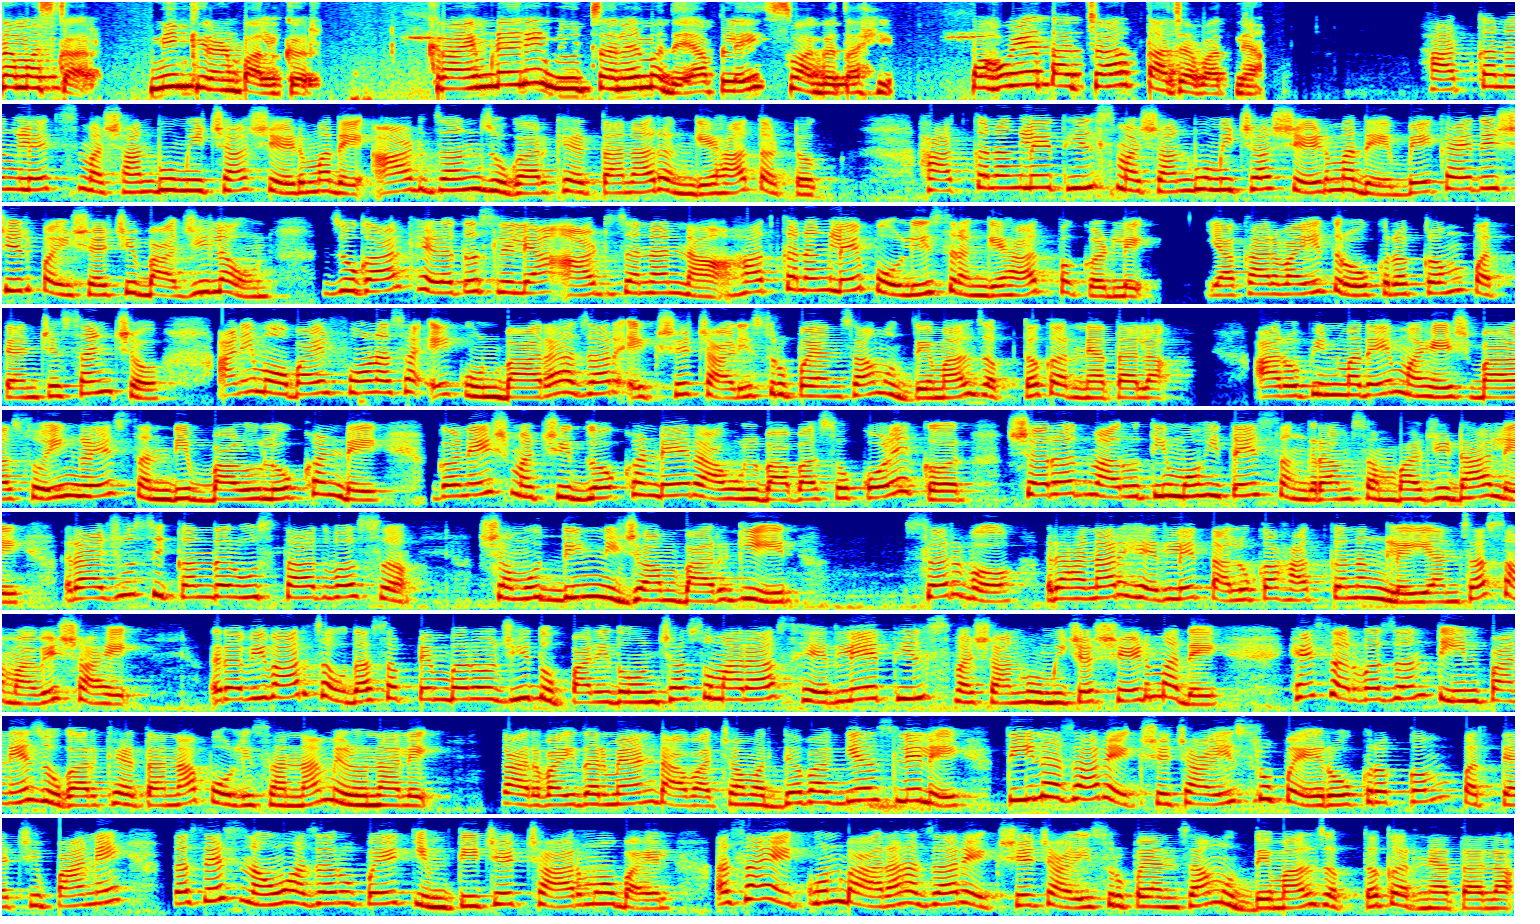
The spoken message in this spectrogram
नमस्कार मी Kiran Palkar. Crime diary news चॅनेलमध्ये आपले स्वागत आहे. पाहूयात आजच्या ताज्या बातम्या. हातकणंगलेत स्मशानभूमीच्या शेडमध्ये आठ जण जुगार खेळताना रंगेहात अटक. हातकणंगले येथील स्मशानभूमीच्या शेडमध्ये बेकायदेशीर पैशाची बाजी लावून जुगार खेळत असलेल्या आठ जणांना हातकणंगले पोलीस रंगेहात पकडले. या कारवाईत रोख रक्कम पत्त्यांचे संच आणि मोबाईल फोन असा एकूण बारा हजार एकशे चाळीस रुपयांचा मुद्देमाल जप्त करण्यात आला. आरोपींमध्ये महेश बाळा सोईंगळे संदीप बाळू लोखंडे गणेश मच्छिद लोखंडे राहुल बाबासो कोळेकर शरद मारुती मोहिते संग्राम संभाजी ढाले राजू सिकंदर उस्ताद व स शमुद्दीन निजाम बारगीर सर्व राहणार हेरले तालुका हातकणंगले यांचा समावेश आहे. रविवार चौदा सप्टेंबर रोजी दुपारी दोनच्या सुमारास हेरले येथील स्मशानभूमीच्या शेडमध्ये हे सर्वजण तीन पाने जुगार खेळताना पोलिसांना मिळून आले. कारवाई दरम्यान डावाच्या मध्यभागी असलेले तीन हजार एकशे चाळीस रुपये रोख रक्कम पत्त्याची पाने तसेच नऊ हजार रुपये किमतीचे चार मोबाईल असा एकूण बारा हजार एकशे चाळीस रुपयांचा मुद्देमाल जप्त करण्यात आला.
